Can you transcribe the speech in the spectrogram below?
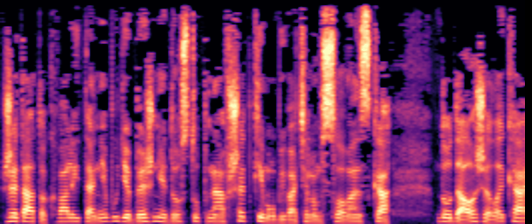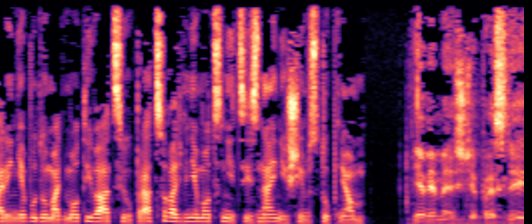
že táto kvalita nebude bežne dostupná všetkým obyvateľom Slovenska. Dodal, že lekári nebudú mať motiváciu pracovať v nemocnici s najnižším stupňom. Nevieme ešte presne,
